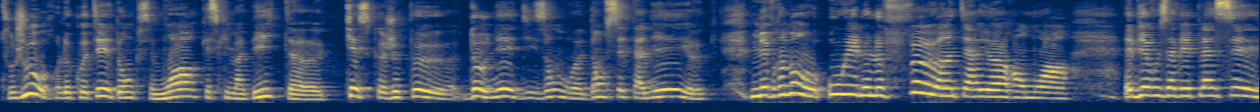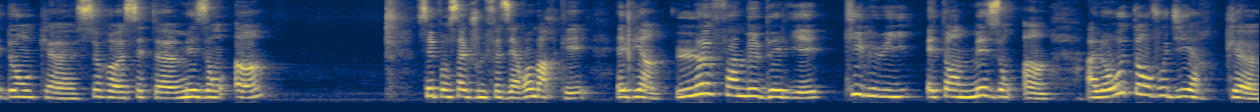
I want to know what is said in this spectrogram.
toujours le côté, donc c'est moi, qu'est-ce qui m'habite, euh, qu'est-ce que je peux donner, disons, euh, dans cette année, euh, mais vraiment, où est le, feu intérieur en moi? Eh bien, vous avez placé donc sur cette maison 1, c'est pour ça que je vous le faisais remarquer, eh bien, le fameux bélier qui, lui, est en maison 1. Alors, autant vous dire que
